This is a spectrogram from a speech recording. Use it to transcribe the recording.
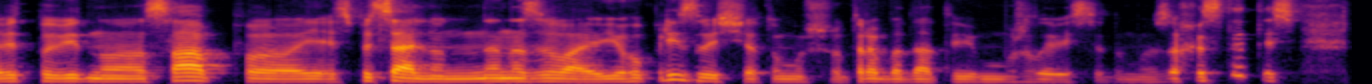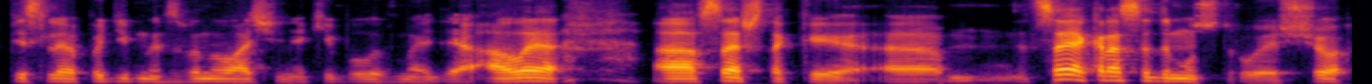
відповідно САП я спеціально не називаю його прізвище, тому що треба дати йому можливість, я думаю, захиститись після подібних звинувачень, які були в медіа. Але все ж таки, е, це якраз і демонструє, що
